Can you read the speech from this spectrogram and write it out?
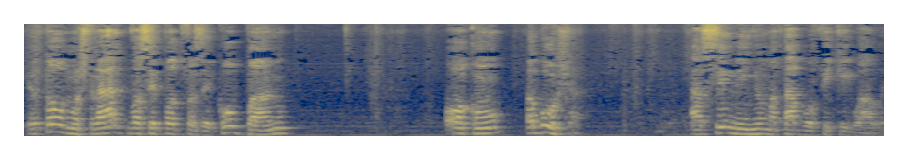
Eu estou a mostrar que você pode fazer com o pano ou com a bucha assim nenhuma tábua fica igual.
